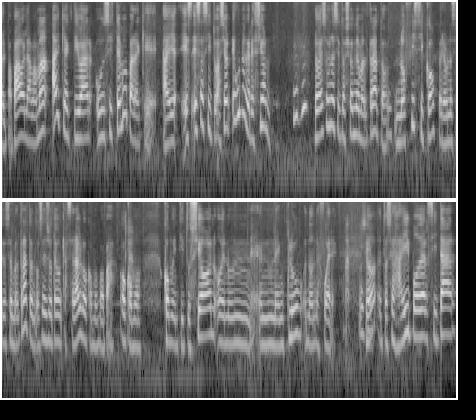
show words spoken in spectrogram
el papá o la mamá, hay que activar un sistema para que haya- es- esa situación es una agresión. No, eso es una situación de maltrato, no físico, pero es una situación de maltrato. Entonces yo tengo que hacer algo como papá o como, como institución o en un, en un en club, donde fuere. ¿no? Entonces ahí poder citar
